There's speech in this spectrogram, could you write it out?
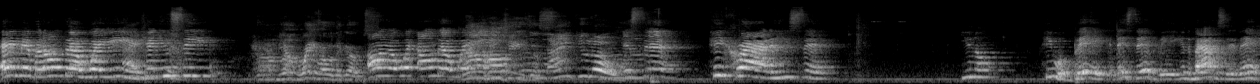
Amen. But on that way in, can you see? On Your way, Holy Ghost. On your way, on their way Uh-huh. in, Jesus. Thank you, Lord. it said he cried and he said, you know, he was begging. They said begging. The Bible said that.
